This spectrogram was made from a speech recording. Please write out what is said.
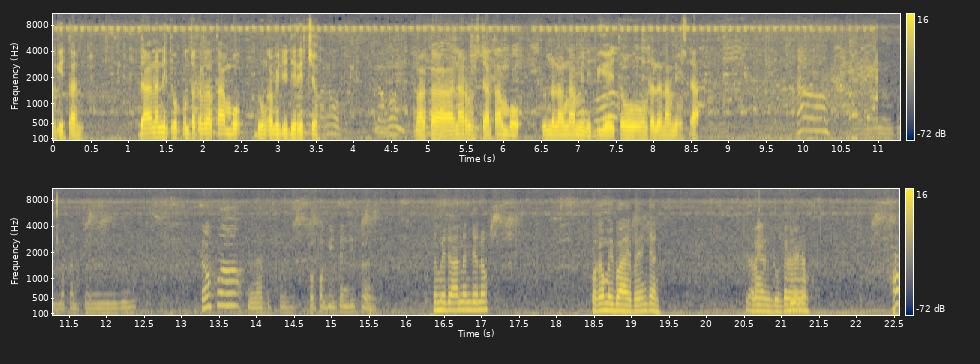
pagitan. Daanan nito papunta Kalatataambo. Doon kami didiretso. Baka naroon sa Tambo. Doon na lang namin ibigay itong dala namin isda. Ito po. papagitan dito eh. Yung may daanan dyan oh. Baka may bahay pa yan dyan. Talagang doon Yan oh. Ha?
